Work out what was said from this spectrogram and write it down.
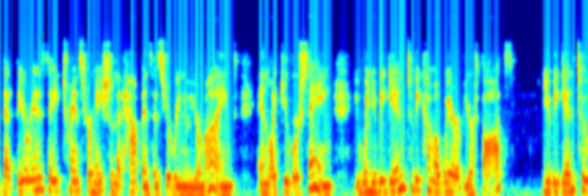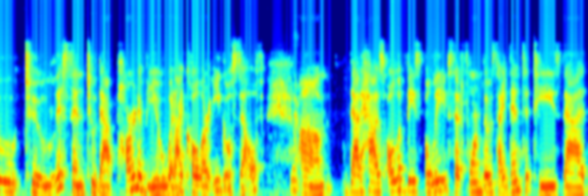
that there is a transformation that happens as you renew your mind. And like you were saying, when you begin to become aware of your thoughts, you begin to to listen to that part of you what i call our ego self yeah. um, that has all of these beliefs that form those identities that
